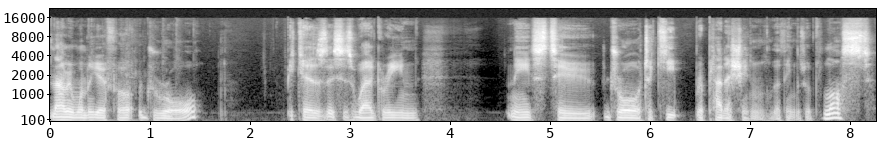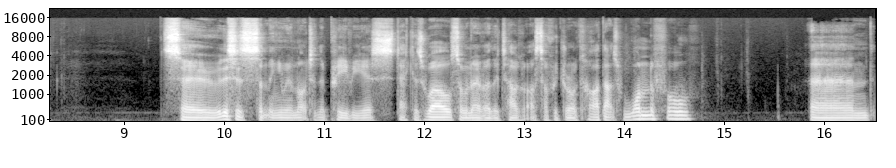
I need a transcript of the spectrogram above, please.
Now we want to go for draw because this is where green needs to draw to keep replenishing the things we've lost. So this is something we unlocked in the previous deck as well. So whenever they target our stuff, we draw a card. That's wonderful. And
